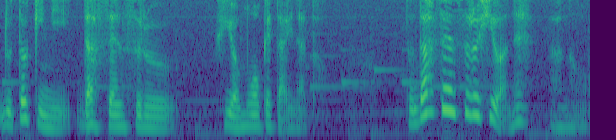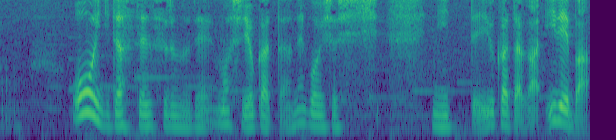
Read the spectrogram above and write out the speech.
る時に脱線する日を設けたいなと。脱線する日はねあの大いに脱線するのでもしよかったらねご一緒しにっていう方がいれば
